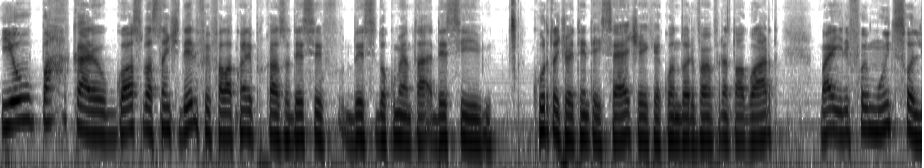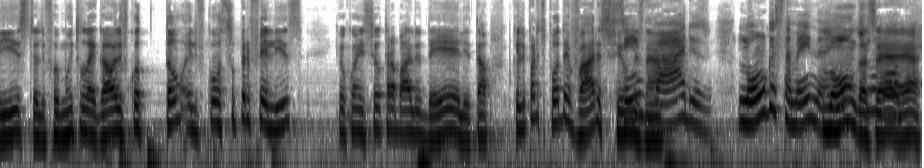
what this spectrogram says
E eu, pá, cara, eu gosto bastante dele, fui falar com ele por causa desse, desse documentário, desse curta de 87 aí, que é quando Dorival enfrentou a guarda. Bah, ele foi muito solícito, ele foi muito legal, ele ficou tão, ele ficou super feliz que eu conheci o trabalho dele e tal. Porque ele participou de vários filmes, Sim, né? vários. Longas também, né? Longas, um é, nome- é.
